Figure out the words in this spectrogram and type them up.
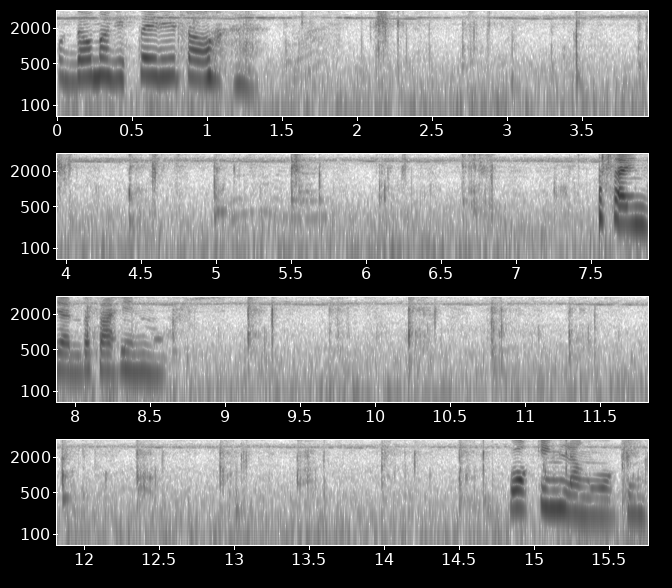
huwag daw mag-stay dito. Basahin dyan, basahin mo. Walking lang, walking.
